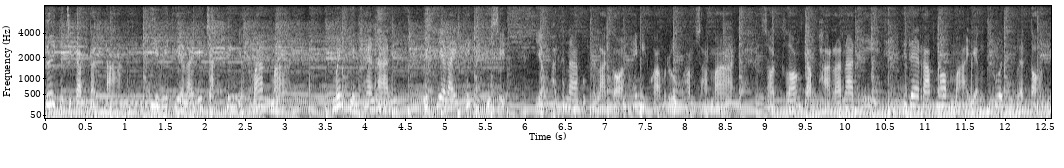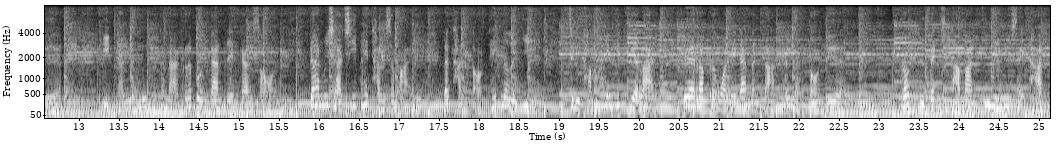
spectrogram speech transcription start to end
ด้วยกิจกรรมต่างๆ ที่วิทยาลัยได้จัดขึ้นอย่างมากมาย ไม่เพียงแค่นั้น วิทยาลัยเทคนิคดุสิตยังพัฒนาบุคลากรให้มีความรู้ความสามารถ สอดคล้องกับภาระหน้าที่ที่ได้รับมอบหมายอย่างทั่วถึงและต่อเนื่อง อีกทั้งยังมุ่งพัฒนากระบวนการเรียนการสอน ด้านวิชาชีพให้ทันสมัย และทันต่อเทคโนโลยี จึงทำให้วิทยาลัยได้รับรางวัลในด้านต่างๆ ไม่อย่างต่อเนื่อง เพราะถือเป็นสถาบันที่มีวิสัยทัศน์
